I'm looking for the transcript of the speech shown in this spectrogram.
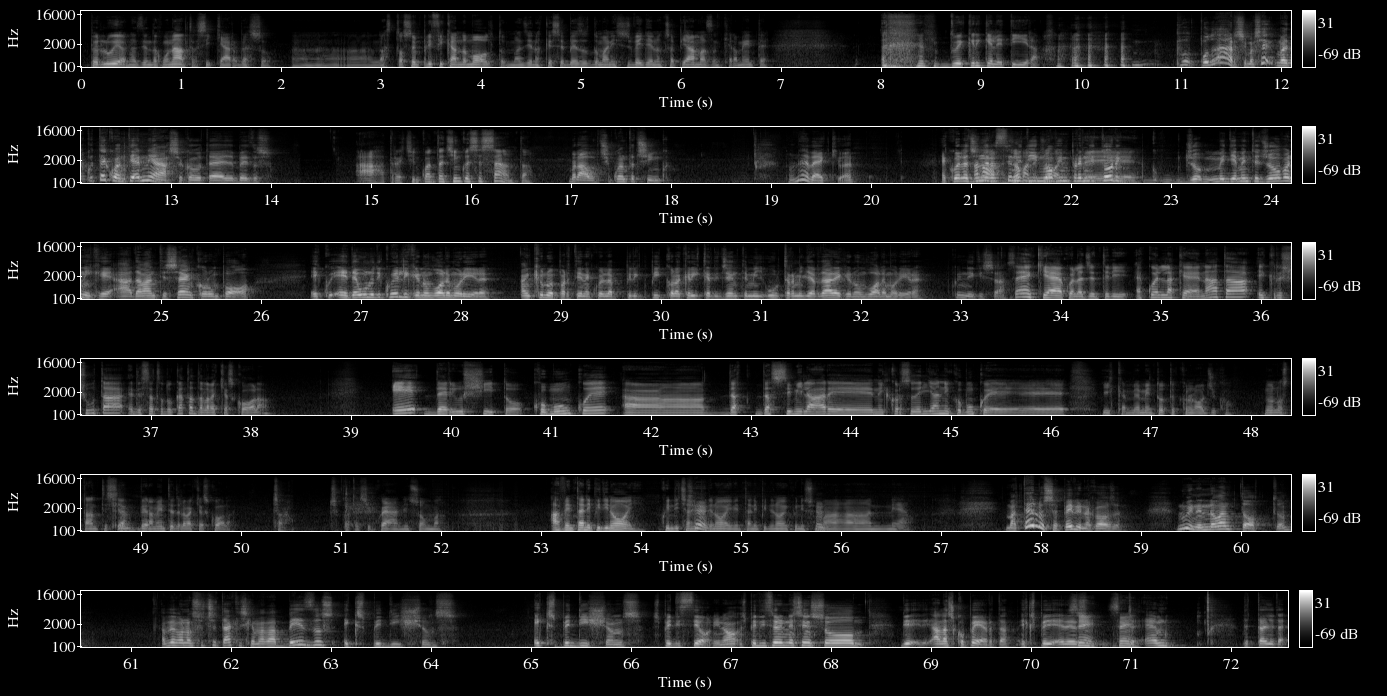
per lui è un'azienda come un'altra, sì, chiaro, adesso eh, la sto semplificando molto, immagino che se Bezos domani si sveglia e non c'è più Amazon, chiaramente due cricche le tira. Pu- può darsi, ma, sai, ma te quanti anni ha secondo te, Bezos? ah, tra i 55 e i 60. Bravo, 55. Non è vecchio, eh. È quella Ah, no, generazione giovane, di nuovi giovane, imprenditori per- gio- mediamente giovani che ha davanti a sé ancora un po'. ed è uno di quelli che non vuole morire. Anche lui appartiene a quella pi- piccola cricca di gente mi- ultramiliardaria che non vuole morire. Quindi chissà. Sai chi è quella gente lì? È quella che è nata e cresciuta ed è stata educata dalla vecchia scuola ed è riuscito comunque ad ad assimilare nel corso degli anni comunque eh, il cambiamento tecnologico, nonostante sia Sì. veramente della vecchia scuola. Ciao, 55 anni, insomma. Ha 20 anni più di noi, 15 anni Sì. più di noi, 20 anni più di noi, quindi insomma ne ha. Ma te lo sapevi una cosa? Lui nel 98 aveva una società che si chiamava Bezos Expeditions. Expeditions, spedizioni, no? Spedizioni nel senso di- alla scoperta. Expe- eh, Sì, sì. cioè, È un dettaglio. te-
